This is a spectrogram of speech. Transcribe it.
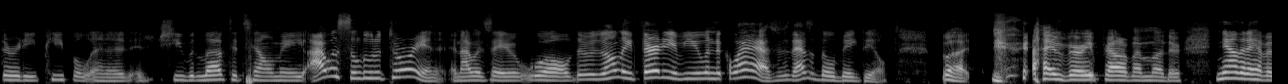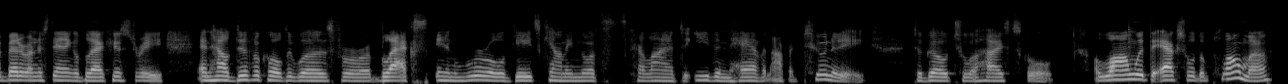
30 people in it. She would love to tell me I was salutatorian. And I would say, Well, there was only 30 of you in the class. That's no big deal. But I am very proud of my mother. Now that I have a better understanding of Black history and how difficult it was for Blacks in rural Gates County, North Carolina to even have an opportunity to go to a high school. Along with the actual diploma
